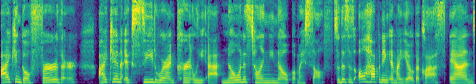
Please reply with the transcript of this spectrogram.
I can go further. I can exceed where I'm currently at. No one is telling me no but myself. So this is all happening in my yoga class and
